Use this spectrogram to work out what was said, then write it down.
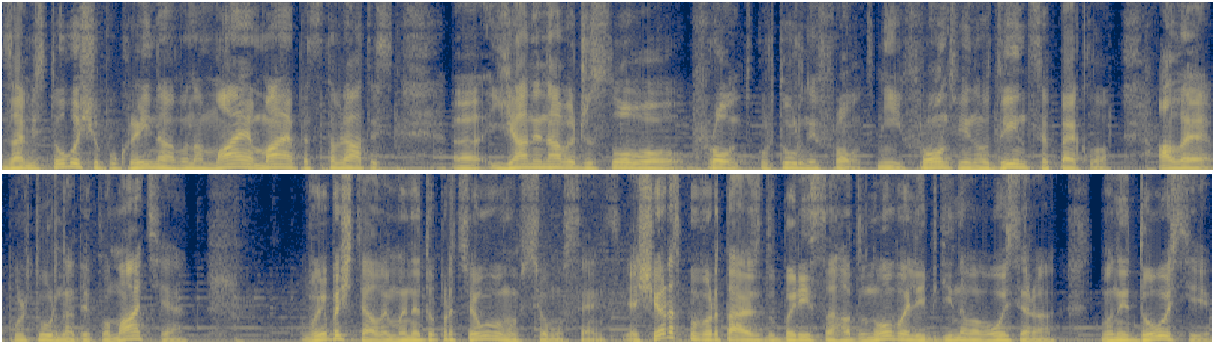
Замість того, щоб Україна вона має має представлятись. Е, я ненавиджу слово фронт, культурний фронт. Ні, фронт він один, це пекло. Але культурна дипломатія. Вибачте, але ми не допрацьовуємо в цьому сенсі. Я ще раз повертаюсь до Бориса Гадунова, Лібдінового озера. Вони досі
